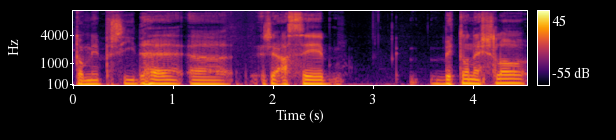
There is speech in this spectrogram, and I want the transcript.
to mi přijde, uh, že asi by to nešlo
